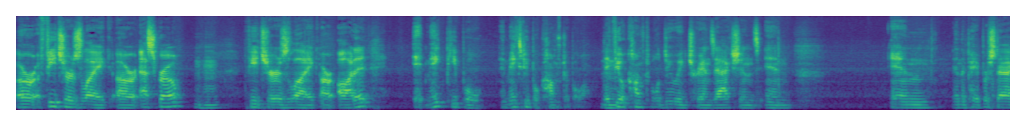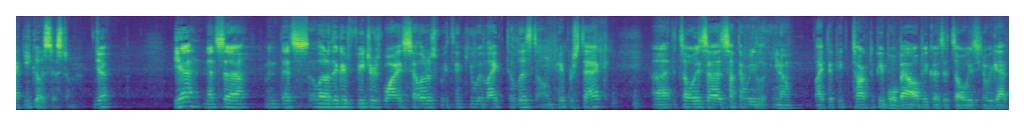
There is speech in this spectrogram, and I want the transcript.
or features like our escrow, mm-hmm. features like our audit. It make people, it makes people comfortable. They mm-hmm. feel comfortable doing transactions in, in, in the PaperStack ecosystem. Yeah. Yeah, that's uh, I mean, that's a lot of the good features why sellers we think you would like to list on PaperStack. Uh, it's always uh, something we you know like to pe- talk to people about because it's always you know we got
